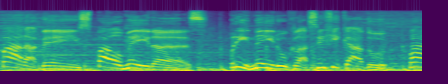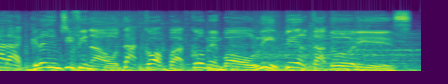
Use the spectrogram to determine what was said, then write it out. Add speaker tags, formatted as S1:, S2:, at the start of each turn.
S1: Parabéns, Palmeiras! Primeiro classificado para a grande final da Copa Comembol Libertadores.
